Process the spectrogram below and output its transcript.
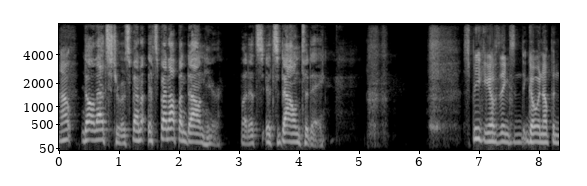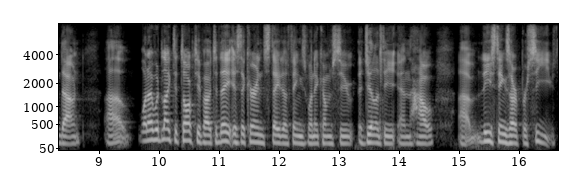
Now, no, that's true. It's been it's been up and down here, but it's it's down today. Speaking of things going up and down, uh, what I would like to talk to you about today is the current state of things when it comes to agility and how uh, these things are perceived.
